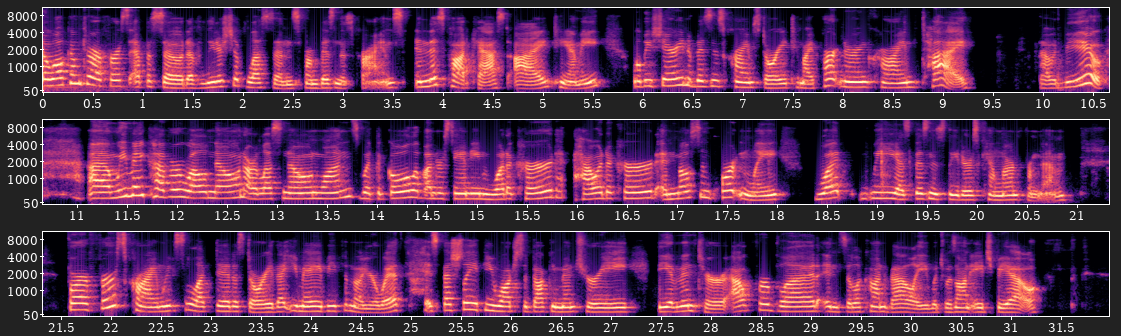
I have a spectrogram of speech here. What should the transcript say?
So, welcome to our first episode of Leadership Lessons from Business Crimes. In this podcast, I, Tammy, will be sharing a business crime story to my partner in crime, Ty. That would be you. Um, we may cover well known or less known ones with the goal of understanding what occurred, how it occurred, and most importantly, what we as business leaders can learn from them. For our first crime, we've selected a story that you may be familiar with, especially if you watched the documentary The Inventor Out for Blood in Silicon Valley, which was on HBO.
